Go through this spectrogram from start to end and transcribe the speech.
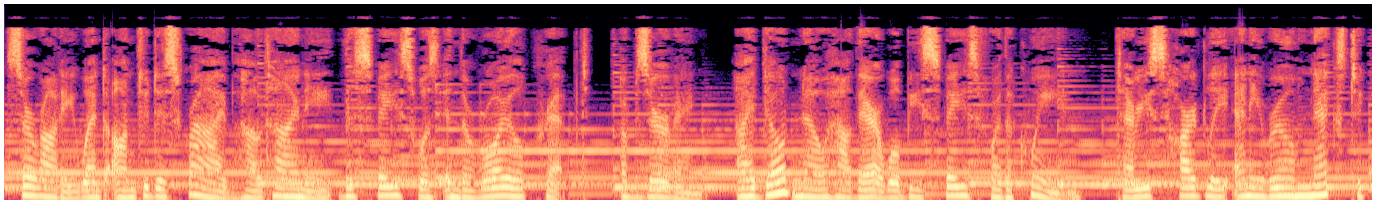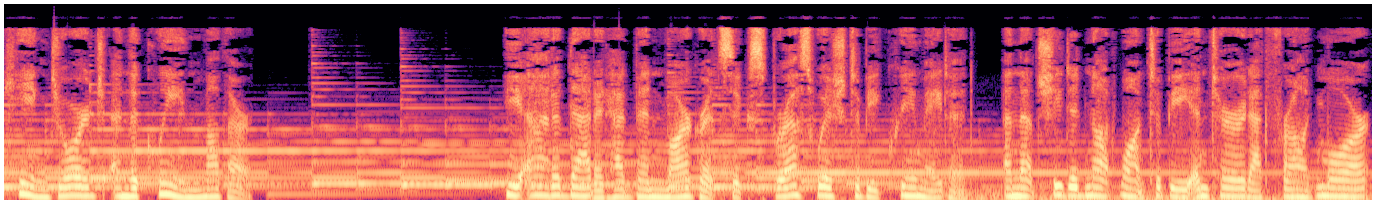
Sir Roddy went on to describe how tiny the space was in the royal crypt, observing, I don't know how there will be space for the Queen, there's hardly any room next to King George and the Queen Mother. He added that it had been Margaret's express wish to be cremated, and that she did not want to be interred at Frogmore,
